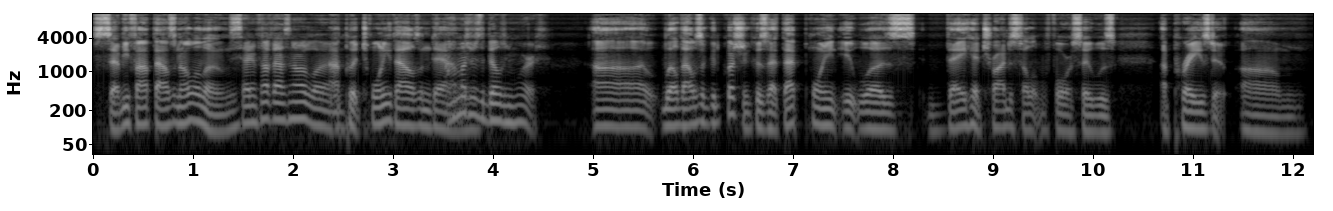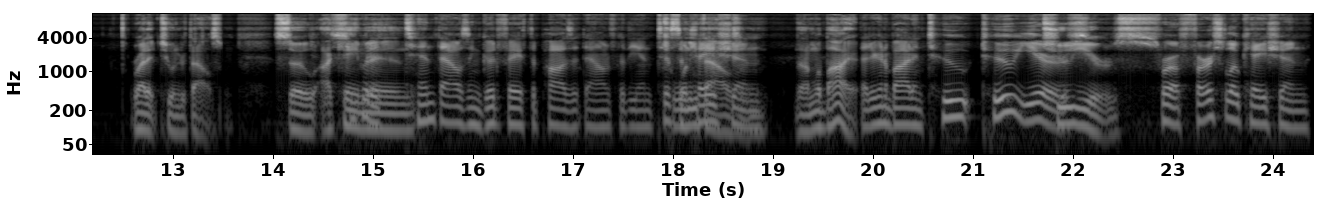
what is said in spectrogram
seventy five thousand dollar loan. Seventy five thousand dollar loan. I put twenty thousand down. How much was the building worth? Uh, well, that was a good question because at that point it was they had tried to sell it before, so it was appraised at um, right at two hundred thousand. So I so came in ten thousand good faith deposit down for the anticipation that I'm gonna buy it. That you're gonna buy it in two two years. Two years for a first location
